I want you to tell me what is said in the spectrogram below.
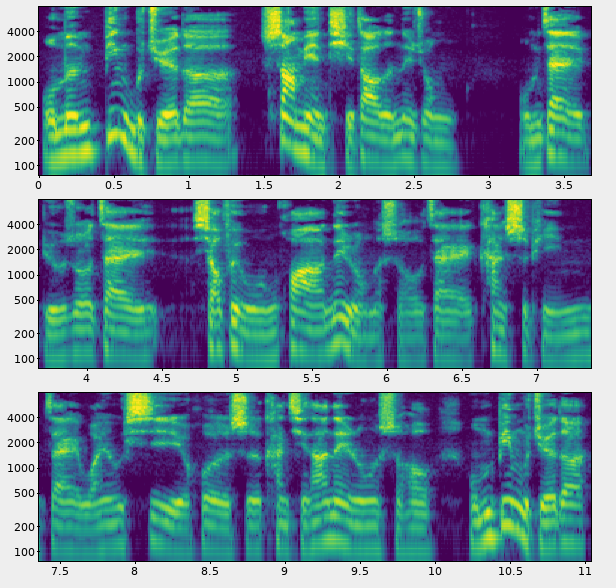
我们并不觉得上面提到的那种，我们在比如说在消费文化内容的时候，在看视频、在玩游戏或者是看其他内容的时候，我们并不觉得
